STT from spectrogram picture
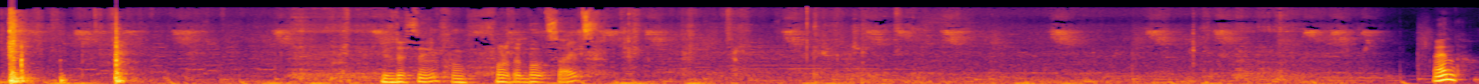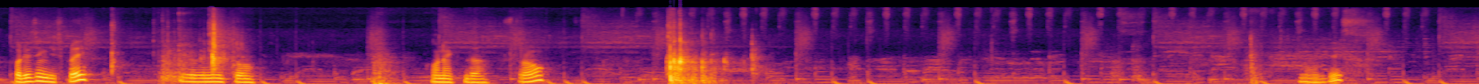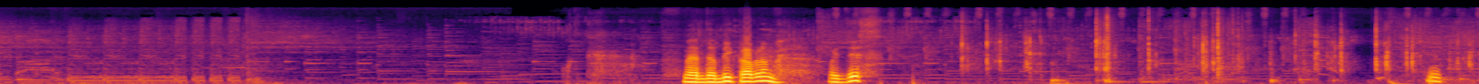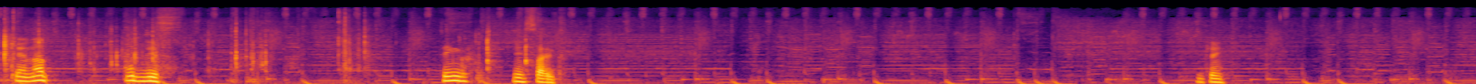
is the same for, for the both sides. And for using this spray you will need to connect the straw like this. But the big problem with this. You cannot put this thing inside. Okay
